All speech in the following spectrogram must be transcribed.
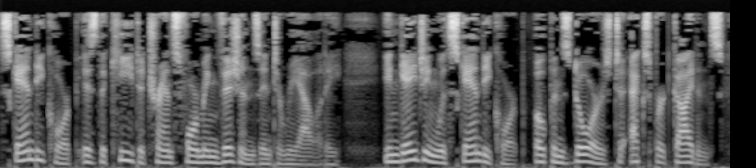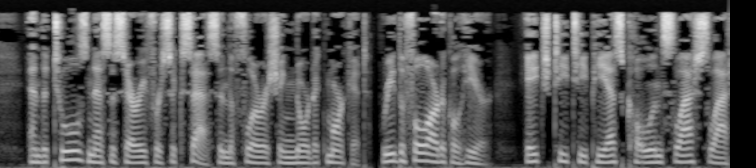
Scandicorp is the key to transforming visions into reality. Engaging with Scandicorp opens doors to expert guidance and the tools necessary for success in the flourishing Nordic market. Read the full article here https colon slash slash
